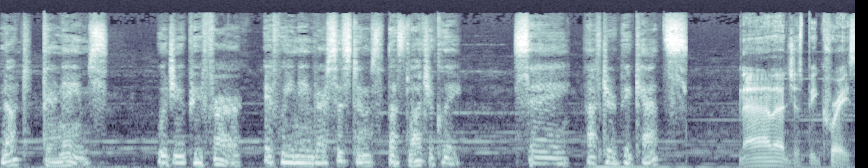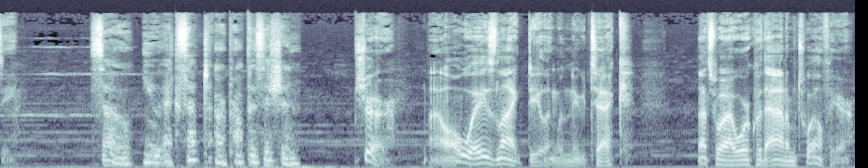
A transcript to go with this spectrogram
not their names. Would you prefer if we named our systems less logically? Say, after big cats? Nah, that'd just be crazy. So, you accept our proposition. Sure, I always like dealing with new tech. That's why I work with Adam 12 here.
